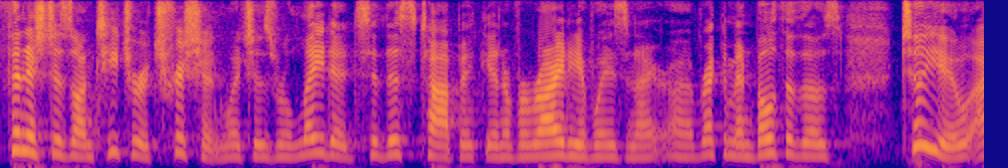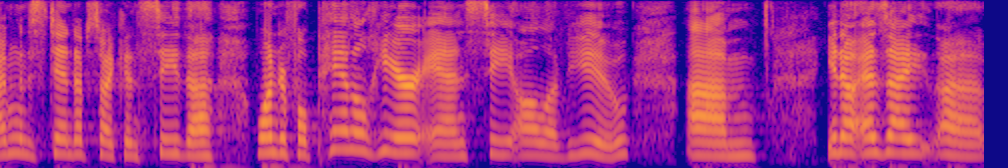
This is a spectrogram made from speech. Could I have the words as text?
finished is on teacher attrition, which is related to this topic in a variety of ways, and I uh, recommend both of those to you. I'm going to stand up so I can see the wonderful panel here and see all of you. Um, you know, as I uh,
